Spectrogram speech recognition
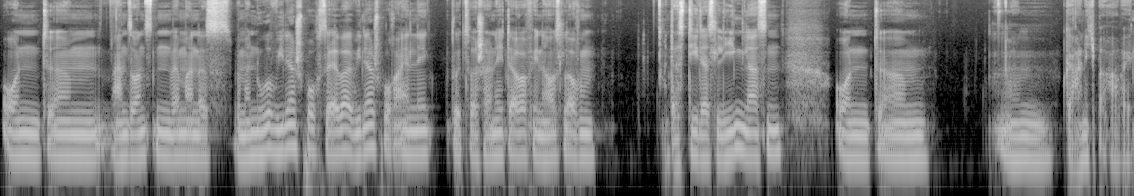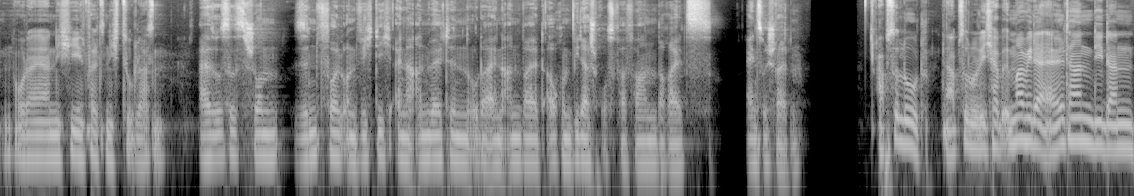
Und ähm, ansonsten, wenn man das, wenn man nur Widerspruch selber Widerspruch einlegt, wird es wahrscheinlich darauf hinauslaufen, dass die das liegen lassen und ähm, ähm, gar nicht bearbeiten oder ja nicht jedenfalls nicht zulassen. Also ist es schon sinnvoll und wichtig, eine Anwältin oder einen Anwalt auch im Widerspruchsverfahren bereits einzuschalten. Absolut, absolut. Ich habe immer wieder Eltern, die dann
